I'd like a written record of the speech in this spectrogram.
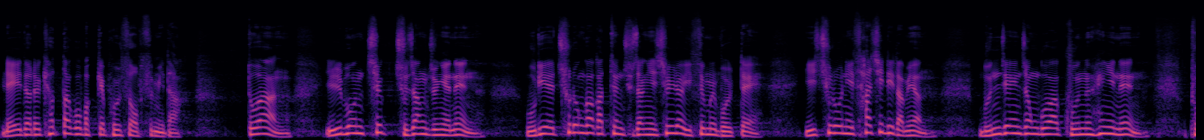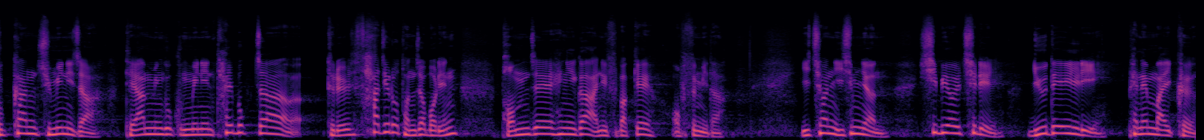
레이더를 켰다고밖에 볼 수 없습니다. 또한 일본 측 주장 중에는 우리의 추론과 같은 주장이 실려 있음을 볼 때 이 추론이 사실이라면 문재인 정부와 군 행위는 북한 주민이자 대한민국 국민인 탈북자들을 사지로 던져버린 범죄 행위가 아닐 수밖에 없습니다. 2020년 12월 7일 뉴데일리, 페넷마이크,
